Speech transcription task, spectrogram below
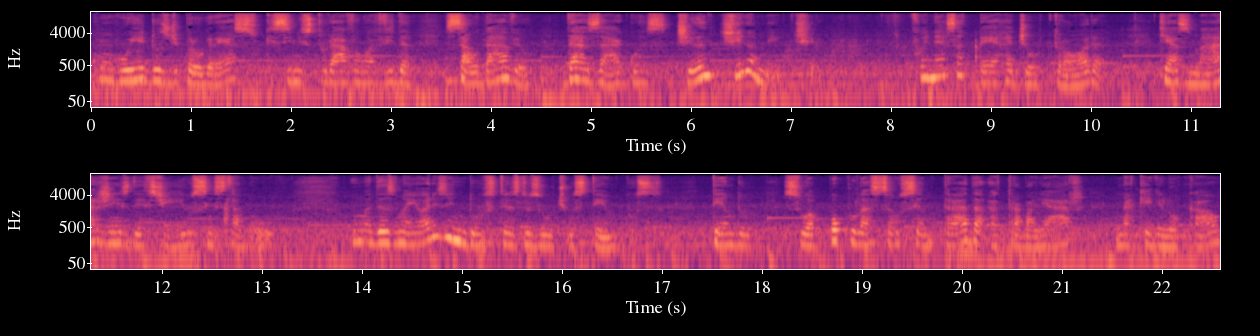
com ruídos de progresso que se misturavam à vida saudável das águas de antigamente. Foi nessa terra de outrora que às margens deste rio se instalou uma das maiores indústrias dos últimos tempos, tendo sua população centrada a trabalhar naquele local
